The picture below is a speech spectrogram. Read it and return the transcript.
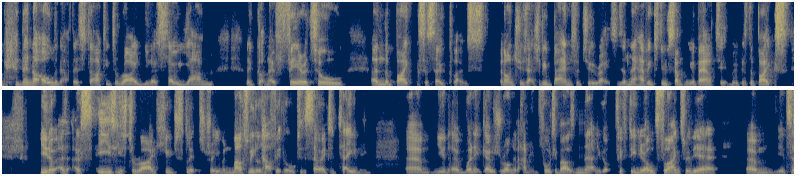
they're not old enough. They're starting to ride, you know, so young. They've got no fear at all, and the bikes are so close but Öncü's actually been banned for two races, and they're having to do something about it because the bikes, you know, are, are easiest to ride, huge slipstream, and whilst we love it all because it's so entertaining, um, you know, when it goes wrong at 140 miles an hour, and you've got 15 year olds flying through the air. Um, it's a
